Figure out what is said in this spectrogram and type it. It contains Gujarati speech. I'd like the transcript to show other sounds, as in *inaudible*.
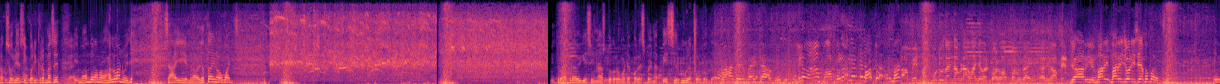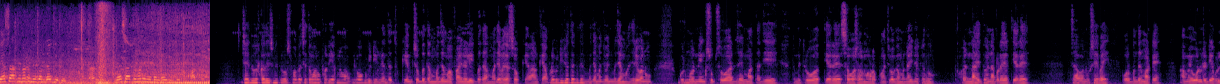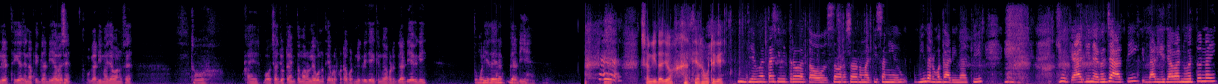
નકસો ચોર્યાસી પરિક્રમા છે. એમાં અંદર આમાં હાલવાનું હોય છે. જાય હમણાં જતા એનો અવાજ. મિત્રો આપણે આવી ગયા છીએ નાસ્તો કરવા માટે પરેશભાઈના સ્પેશિયલ ગુગરા પોરબંદર. મહાદેવભાઈ સાહેબ. આ પેન ભાઈ મોટું થાય ને આપણે આવા જવાનું ભાડું આપવાનું થાય. અરે આ પેન જો આ રહી મારી મારી જોડી છે. ખબર જ છે. એ વેસાતી નથી ને તમે દઈ દીધી. વેસાતી નથી ને તમે દઈ દીધી. જય દ્વારકાધીશ મિત્રો, સ્વાગત છે તમારું ફરી એક નવા બ્લોગ વિડીયોની અંદર. તો કેમ છો બધા મજામાં? ફાઇનલી બધા મજામાં જશો શોખ કારણ કે આપણો વીડિયો જોતા બધા મજામાં જોઈને મજામાં જ રહેવાનું. ગુડ મોર્નિંગ શુભ સવાર, જય માતાજી. તો મિત્રો, અત્યારે સવાર સવારમાં આપણે પાંચ વાગ્યામાં નાહીને નાખ્યું હવે નાહી ધોઈને આપણે અત્યારે જવાનું છે ભાઈ પોરબંદર માટે. આમે ઓલરેડી આપણે લેટ થઈ ગયા છે ને આપણી ગાડી આવે છે. તો ગાડીમાં જવાનું છે. તો કાંઈ બહુ જાજો ટાઈમ તમારો લેવો નથી. આપણે ફટાફટ નીકળી જઈએ કેમ કે આપણે ગાડી આવી ગઈ. તો મળીએ જઈને ગાડીએ. સંગીતા જો, અત્યારે ઉઠી ગઈ. જે માતાજી મિત્રો તો સવાર સવારમાં કિશનની નીંદર બગાડી નાખી. કેમ કે આજે એને રજા હતી દાડીએ જવાનું હતું નહીં.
